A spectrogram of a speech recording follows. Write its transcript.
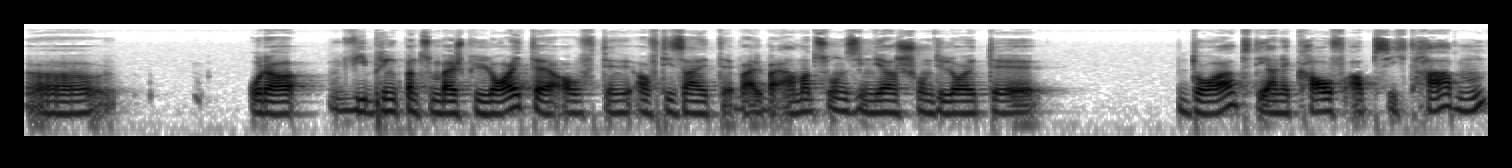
Äh, oder wie bringt man zum Beispiel Leute auf die, auf die Seite, weil bei Amazon sind ja schon die Leute dort, die eine Kaufabsicht haben.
